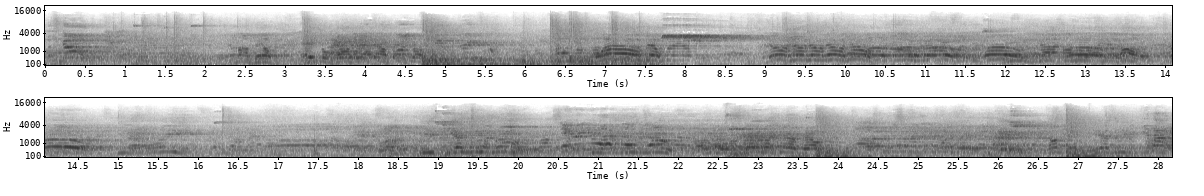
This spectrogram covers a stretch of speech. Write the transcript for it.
Let's go! Come on, Bill. April, gobble that up, April. Whoa, Bill, man! No, no, no, no, no! He not on the line at all. He's He hasn't even moved. Stay are, Bill. Stay right there, Bill. Come, he hasn't even. Get out!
